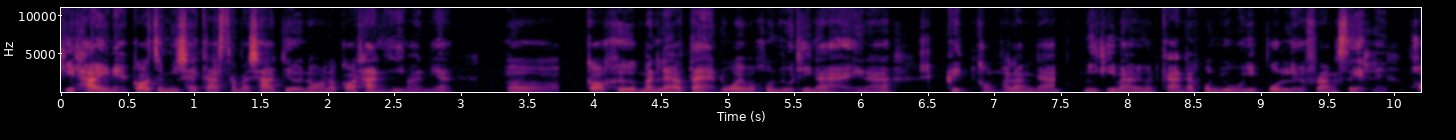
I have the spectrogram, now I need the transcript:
ที่ไทยเนี่ยก็จะมีใช้ก๊าซธรรมชาติเยอะเนาะแล้วก็ถ่านหินอันเนี้ยเอ่อก็คือมันแล้วแต่ด้วยว่าคุณอยู่ที่ไหนนะ grid ของพลังงานมีที่มาไม่เหมือนกันถ้าคุณอยู่ญี่ปุ่นหรือฝรั่งเศสเลยพอ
